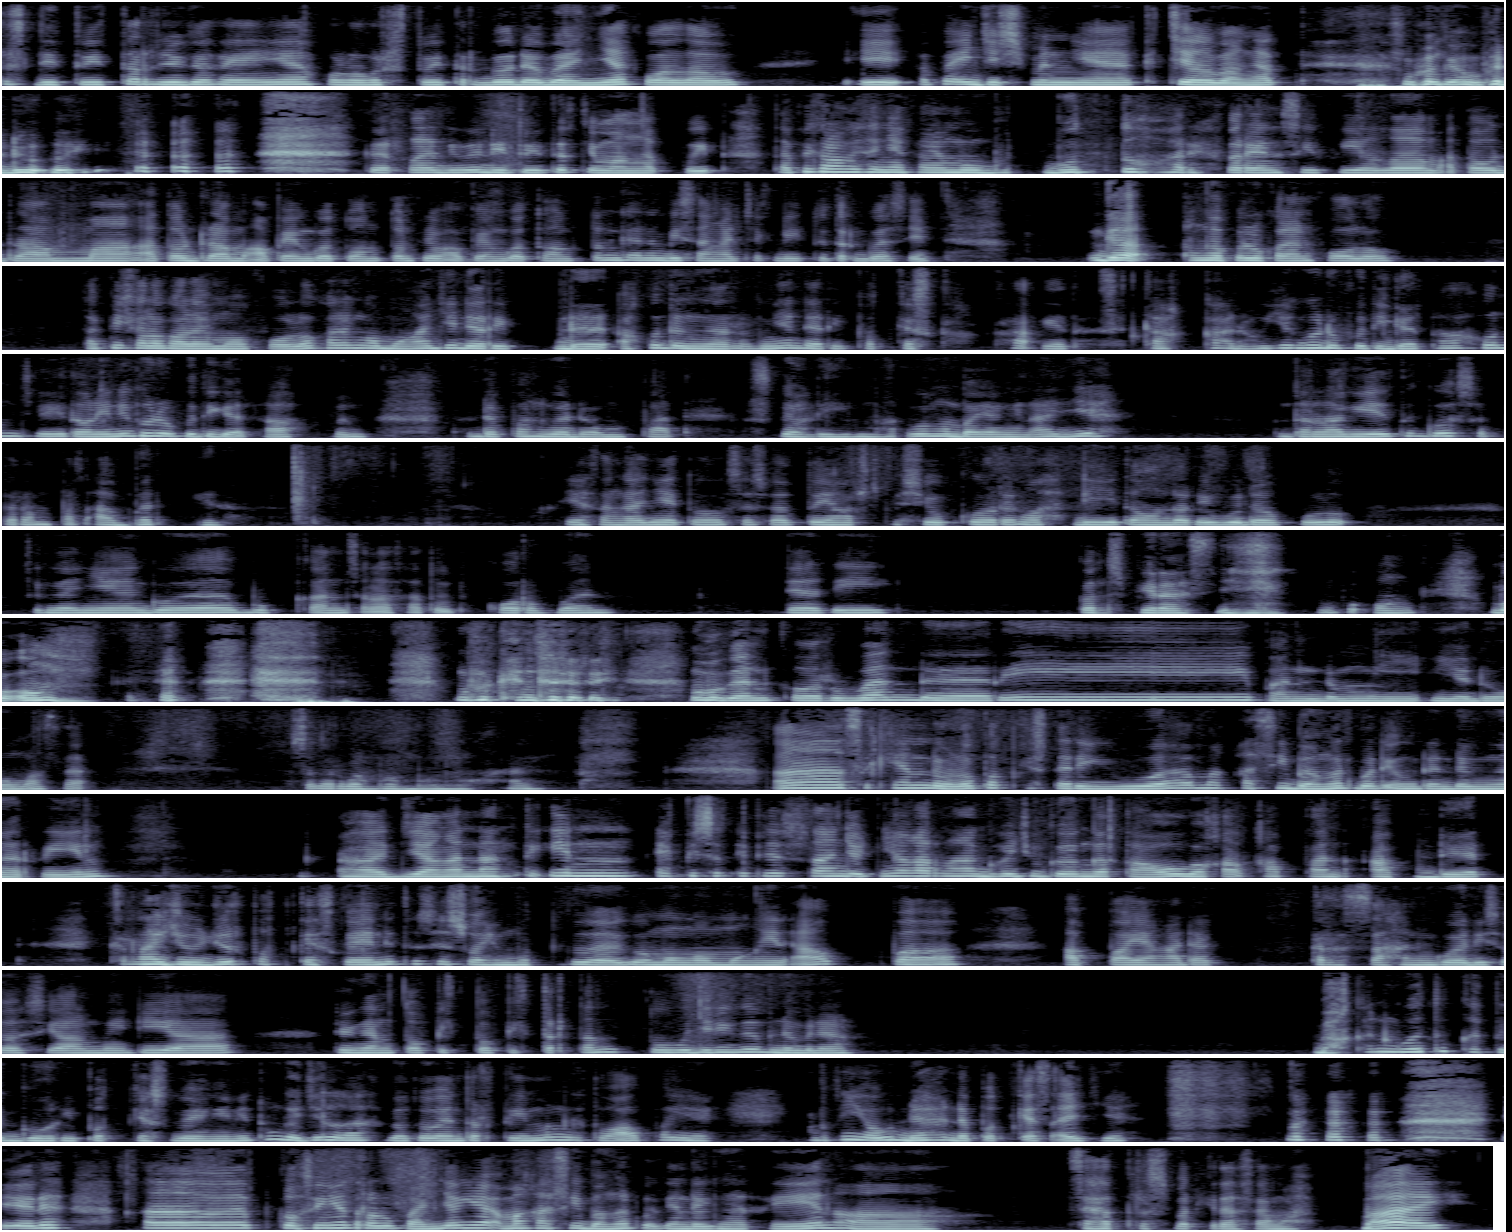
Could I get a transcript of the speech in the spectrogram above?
Terus di Twitter juga kayaknya followers Twitter gue udah banyak walau i, apa engagementnya kecil banget gue gak peduli. Karena dia di Twitter cuma nge-tweet. Tapi kalau misalnya kalian mau butuh referensi film atau drama atau drama apa yang gue tonton film apa yang gue tonton kalian bisa ngecek di Twitter gue sih. Nggak nggak perlu kalian follow. Tapi kalau kalian mau follow kalian ngomong aja dari, dari aku dengernya dari podcast kakak gitu. Set kakak dong. Ya gue 23 tahun jadi tahun ini gue 23 tahun. Tahun depan gue 24 sudah 5 gue ngebayangin aja bentar lagi itu gue seperempat abad gitu. Ya seenggaknya itu sesuatu yang harus bersyukurin lah di tahun 2020 seenggaknya gue bukan salah satu korban dari konspirasi. Bohong bohong. Bukan dari bukan korban dari pandemi. Iya dong masa masa korban pembunuhan uh, sekian dulu podcast dari gua. Makasih banget buat yang udah dengerin. Uh, jangan nantiin episode-episode selanjutnya karena gue juga nggak tahu bakal kapan update. Karena jujur podcast gue ini tuh sesuai mood gue gue mau ngomongin apa apa yang ada keresahan gue di sosial media dengan topik-topik tertentu. Jadi gue bener-bener bahkan gue tuh kategori podcast gue yang ini tuh nggak jelas gak tau entertainment gak tau apa ya. Yang penting ya udah ada podcast aja. Ya udah uh, closingnya terlalu panjang ya. Makasih banget buat yang dengerin. Uh, sehat terus buat kita sama bye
